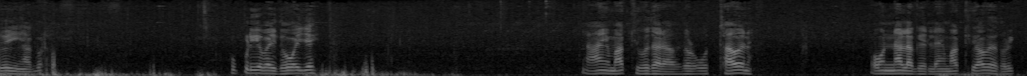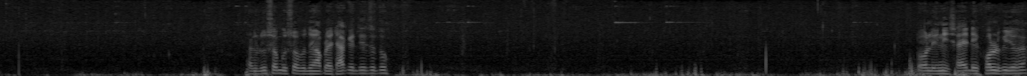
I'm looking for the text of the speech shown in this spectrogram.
જોઈએ આગળ. ઉપડી ભાઈ ધોવાઈ જાય. અહીંયા માખી વધારે આવે, થોડો ઓછા આવે ને. પવન ના લાગે એટલે અહીં માખી આવે થોડીક. બાકી બૂસો બધું આપણે ઢાંકી દીધું હતું ટોલીની સાઈડે ખોલવી જોઈએ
